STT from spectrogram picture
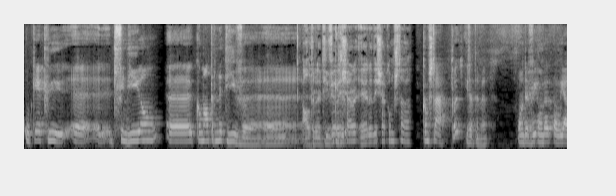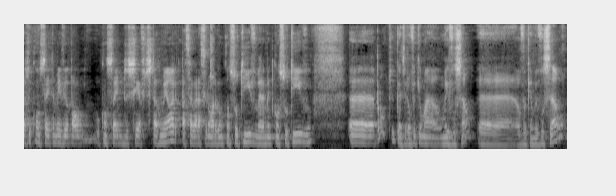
o que é que uh, defendiam uh, como alternativa. Uh, a alternativa era deixar, era deixar como está. Como está, pois, exatamente. Onde, havia, onde aliás o Conselho também viu tal, o Conselho de Chefes de Estado-Maior, que passa agora a ser um órgão consultivo, meramente consultivo. pronto, quer dizer, houve aqui uma, uma evolução. houve aqui uma evolução.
